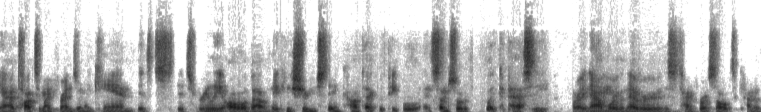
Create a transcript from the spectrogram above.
Yeah, I talk to my friends when I can. It's it's really all about making sure you stay in contact with people in some sort of like capacity. Right now, more than ever, it's time for us all to kind of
